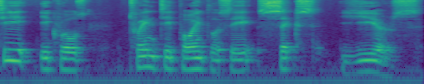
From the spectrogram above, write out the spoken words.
t equals 20 point, let's say, 6 years.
